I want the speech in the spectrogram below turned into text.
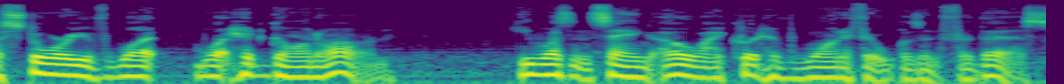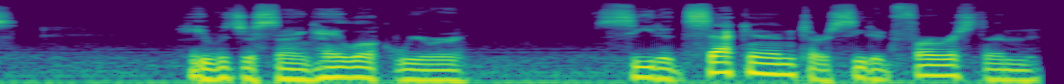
a story of what what had gone on. He wasn't saying, "Oh, I could have won if it wasn't for this." He was just saying, "Hey, look, we were seated second or seated first and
